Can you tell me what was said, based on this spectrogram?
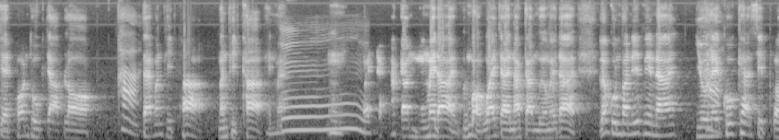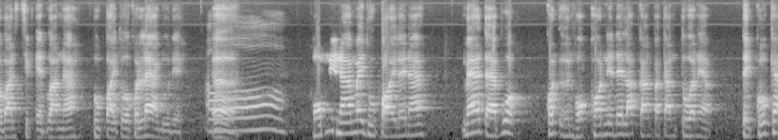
เจ็ดคนถูกจับหลอกค่ะแต่มันผิดคาดมันผิดคาดเห็นไหมอือืมม ไว้ใจนักการเมืองไม่ได้เพิ่งบอกไว้ใจนักการเมืองไม่ได้ แล้วคุณพนิษฐ์นี่นะ อยู่ในคุกแค่สิบกว่าวันสิบเอ็ดวันนะถูกปล่อยตัวคนแรกดูดิโอ้เออผมนี่นะไม่ถูกปล่อยเลยนะ แม้แต่พวกคนอื่นหกคนเนี่ยได้รับการประกันตัวเนี่ย ติดคุกแค่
